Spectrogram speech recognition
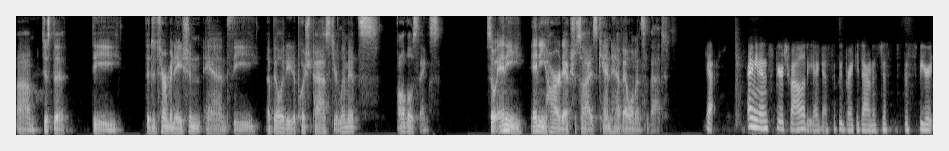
um, just the the the determination and the ability to push past your limits, all those things. So any any hard exercise can have elements of that. Yeah. I mean, in spirituality, I guess, if we break it down, it's just the spirit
